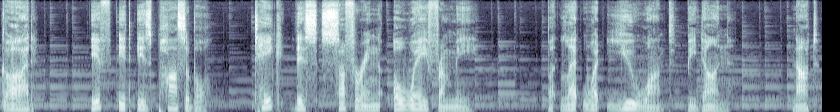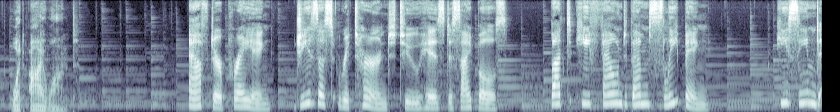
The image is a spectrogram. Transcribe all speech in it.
God, if it is possible, Take this suffering away from me, but let what you want be done, not what I want. After praying, Jesus returned to his disciples, but he found them sleeping. He seemed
